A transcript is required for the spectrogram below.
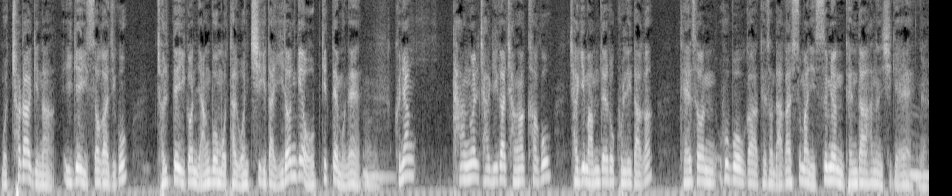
뭐 철학이나 이게 있어가지고 절대 이건 양보 못할 원칙이다 이런 게 없기 때문에 그냥 당을 자기가 장악하고 자기 맘대로 굴리다가 대선 후보가 돼서 나갈 수만 있으면 된다 하는 식의 음. 네.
